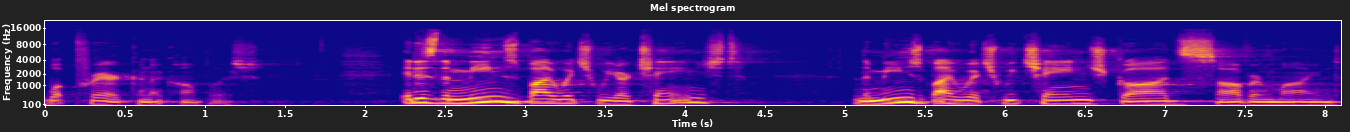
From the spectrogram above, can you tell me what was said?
what prayer can accomplish. It is the means by which we are changed, and the means by which we change God's sovereign mind.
